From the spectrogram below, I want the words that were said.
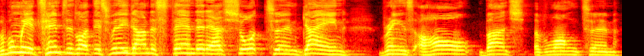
But when we are tempted like this, we need to understand that our short term gain brings a whole bunch of long term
